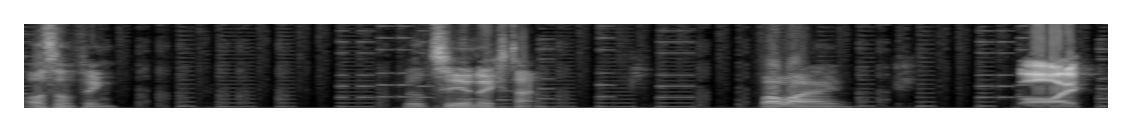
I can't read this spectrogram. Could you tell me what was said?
or something. We'll see you next time. Bye bye bye.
